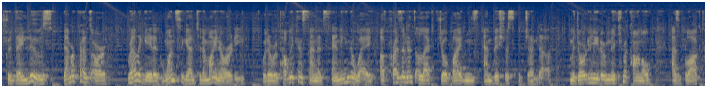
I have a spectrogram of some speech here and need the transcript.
Should they lose, Democrats are relegated once again to the minority with a Republican Senate standing in the way of President elect Joe Biden's ambitious agenda. Majority Leader Mitch McConnell has blocked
